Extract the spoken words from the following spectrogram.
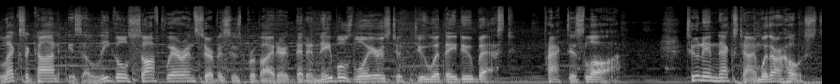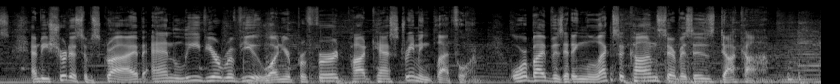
Lexicon is a legal software and services provider that enables lawyers to do what they do best practice law. Tune in next time with our hosts, and be sure to subscribe and leave your review on your preferred podcast streaming platform or by visiting lexiconservices.com.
